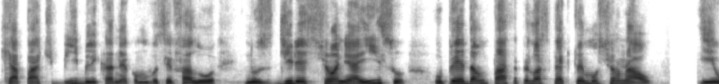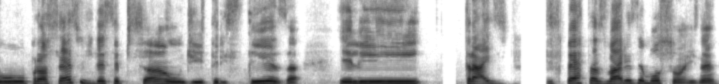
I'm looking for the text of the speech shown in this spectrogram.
que a parte bíblica, né, como você falou, nos direcione a isso, o perdão passa pelo aspecto emocional. E o processo de decepção, de tristeza, ele traz, desperta as várias emoções, né?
